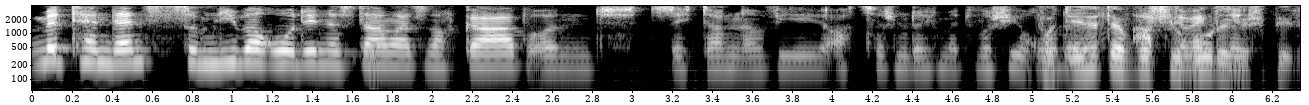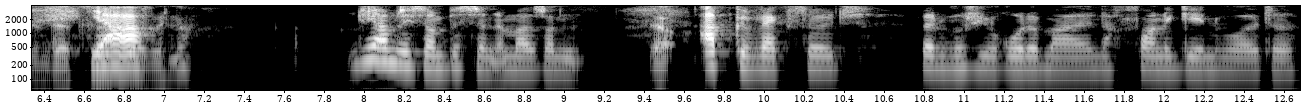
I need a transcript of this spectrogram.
mit Tendenz zum Libero, den es damals noch gab und sich dann irgendwie auch zwischendurch mit Wuschirode Vor den hat der Wuschirode gespielt in der Zeit, Ja. glaube ich. Ne? Die haben sich so ein bisschen immer so Ja. abgewechselt, wenn Wuschirode mal nach vorne gehen wollte.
